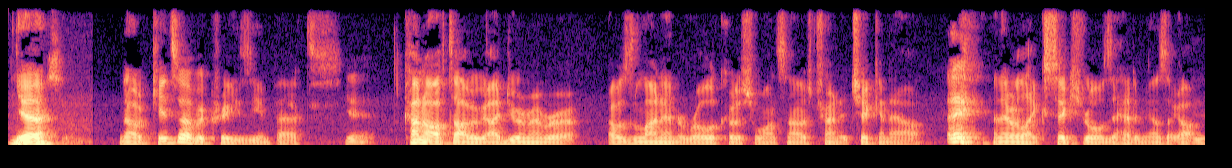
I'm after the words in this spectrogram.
you know, Yeah. so. No, kids have a crazy impact. Yeah. Kind of off topic. I do remember I was lining on a roller coaster once and I was trying to chicken out, Hey. and there were like six year olds ahead of me. I was like, oh, Yeah.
